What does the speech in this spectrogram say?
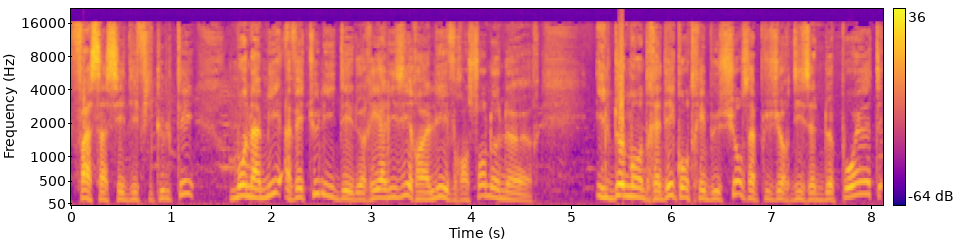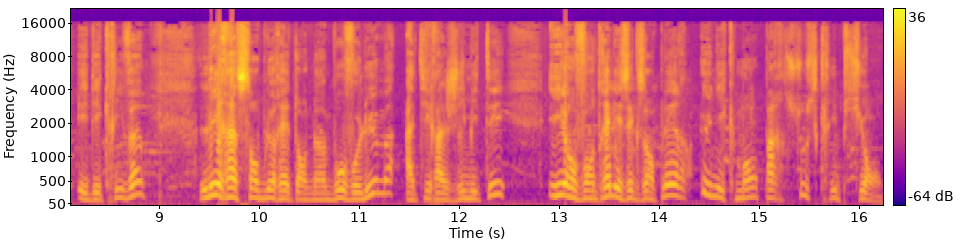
face à ces difficultés, mon ami avait eu l'idée de réaliser un livre en son honneur. Il demanderait des contributions à plusieurs dizaines de poètes et d'écrivains, les rassemblerait en un beau volume à tirage limité et en vendrait les exemplaires uniquement par souscription.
